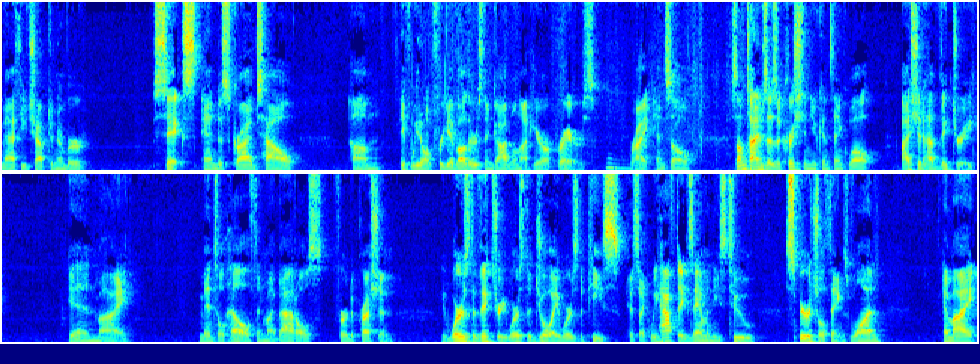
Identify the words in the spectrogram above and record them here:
Matthew chapter number six and describes how um, if we don't forgive others, then God will not hear our prayers, right? And so sometimes as a Christian, you can think, well, I should have victory in my mental health, in my battles for depression. Where's the victory? Where's the joy? Where's the peace? It's like we have to examine these two spiritual things. One, am I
